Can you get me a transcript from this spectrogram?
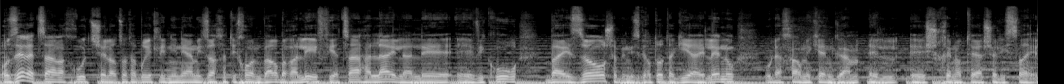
עוזרת שר החוץ של ארה"ב לענייני המזרח התיכון, ברברה ליף, יצאה הלילה לביקור באזור שבמסגרתו תגיע אלינו, ולאחר מכן גם אל אה, שכנותיה של ישראל.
